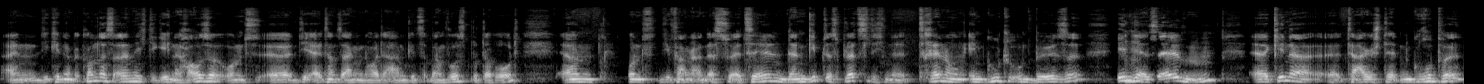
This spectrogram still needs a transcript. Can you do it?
ein, die Kinder bekommen das alle nicht, die gehen nach Hause und äh, die Eltern sagen, heute Abend gibt's aber ein Wurstbutterbrot. Ähm, und die fangen an, das zu erzählen, dann gibt es plötzlich eine Trennung in Gute und Böse in mhm. derselben äh, Kindertagesstättengruppe.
